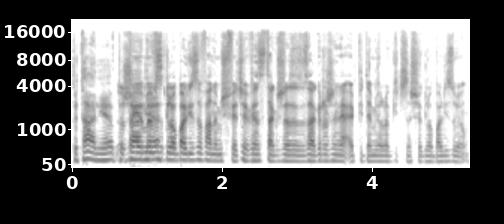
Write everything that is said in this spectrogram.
pytanie, no, pytanie... Żyjemy w zglobalizowanym świecie, więc także zagrożenia epidemiologiczne się globalizują.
